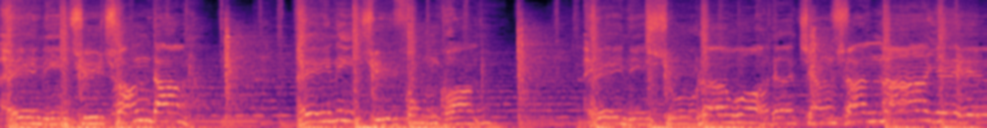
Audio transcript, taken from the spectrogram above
陪你去闯荡，陪你去疯狂，陪你输了我的江山那也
